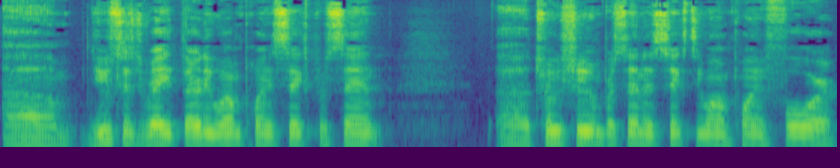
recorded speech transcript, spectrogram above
Um, usage rate 31.6%. Uh, true shooting percentage 61.4.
